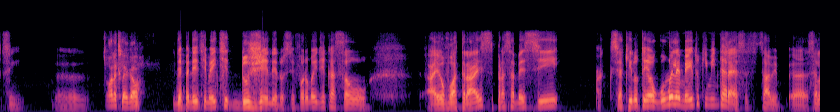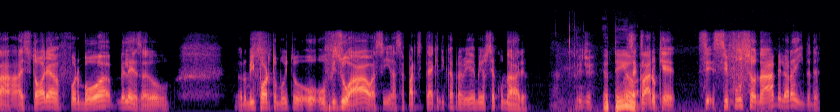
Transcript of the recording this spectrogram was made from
Sim. Olha que legal. Independentemente do gênero, se for uma indicação, aí eu vou atrás para saber se se aquilo tem algum elemento que me interessa, sabe? É, sei lá, a história for boa, beleza, eu, eu não me importo muito. O, o visual, assim, essa parte técnica para mim é meio secundário. Entendi. Eu tenho... Mas é claro que se, se funcionar, melhor ainda, né?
